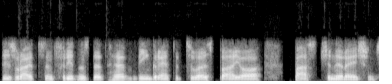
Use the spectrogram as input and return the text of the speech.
these rights and freedoms that have been granted to us by our past generations.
